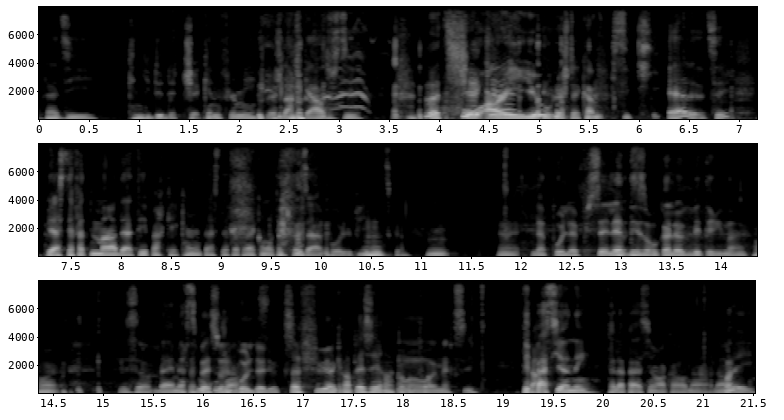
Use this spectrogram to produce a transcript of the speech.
Puis elle dit Can you do the chicken for me? Puis là, je la regarde, je dis Who chicken? are you? Là, j'étais comme, c'est qui elle, tu sais? Puis elle s'était fait mandater par quelqu'un, puis elle s'était fait raconter que je faisais la poule. Puis, en tout cas, Ouais, la poule la plus célèbre des oncologues vétérinaires. ouais, c'est ça. Ben, On merci appelle beaucoup, ça une Jean. poule de luxe. Ça fut un grand plaisir encore une Ouais, fois. ouais, merci. T'es passionné. T'as la passion encore dans, dans Ouais. l'œil,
